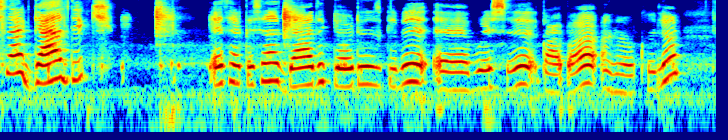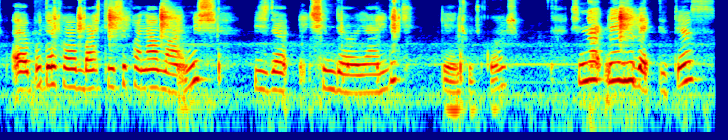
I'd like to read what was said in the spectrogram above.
Arkadaşlar geldik. Evet arkadaşlar geldik gördüğünüz gibi e, burası galiba anaokulu. E, bu defa bahçesi falan varmış. Biz de şimdi öğrendik. Gelin çocuklar. Şimdi öğretmenimizi bekleyeceğiz.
